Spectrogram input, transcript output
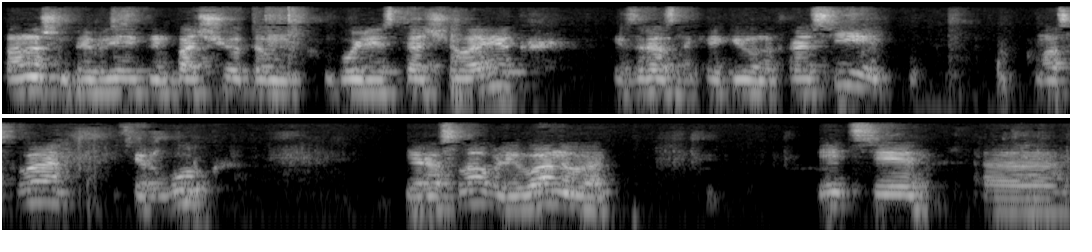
По нашим приблизительным подсчетам, более 100 человек из разных регионов России. Москва, Петербург, Ярославль, Иваново. Эти э,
